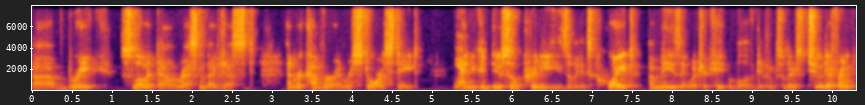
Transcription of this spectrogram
uh, brake, slow it down, rest and digest, and recover and restore state. Yeah. And you can do so pretty easily. It's quite amazing what you're capable of doing. So there's two different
